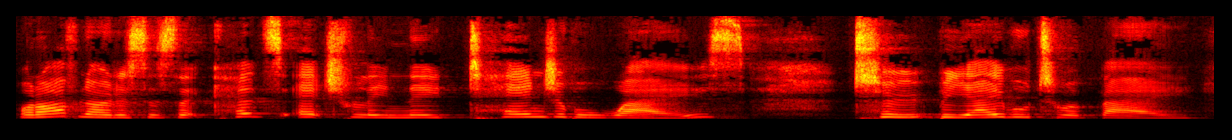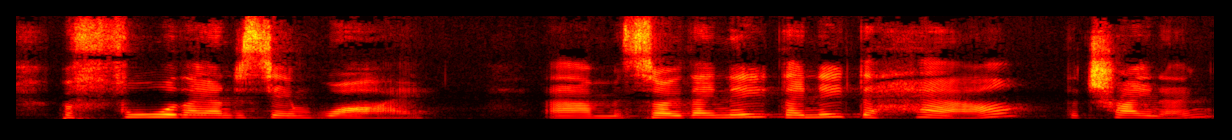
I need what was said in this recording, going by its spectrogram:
what I've noticed is that kids actually need tangible ways to be able to obey before they understand why. Um, so they need they need the how, the training,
